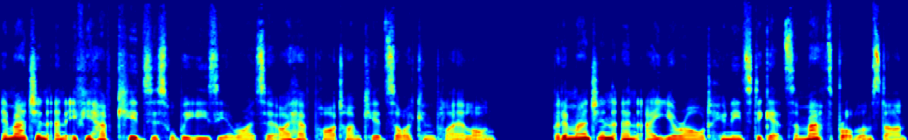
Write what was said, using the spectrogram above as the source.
Imagine, and if you have kids, this will be easier, right? So I have part time kids so I can play along. But imagine an eight year old who needs to get some math problems done.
